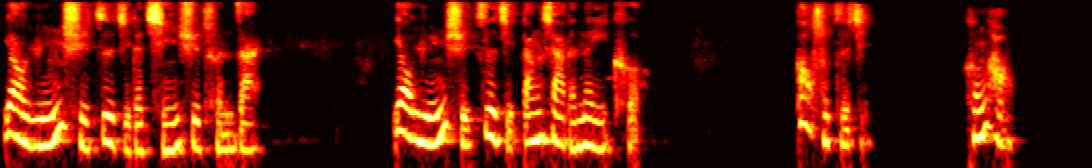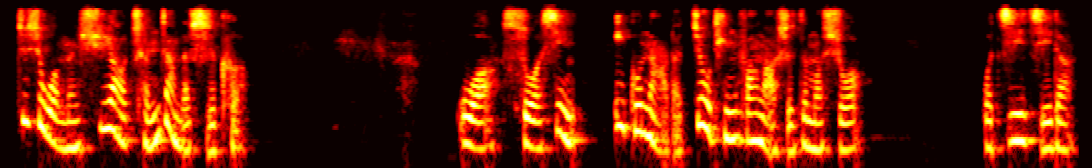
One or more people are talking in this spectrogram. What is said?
要允许自己的情绪存在，要允许自己当下的那一刻。告诉自己，很好，这是我们需要成长的时刻。我索性一股脑的就听方老师这么说。我积极的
